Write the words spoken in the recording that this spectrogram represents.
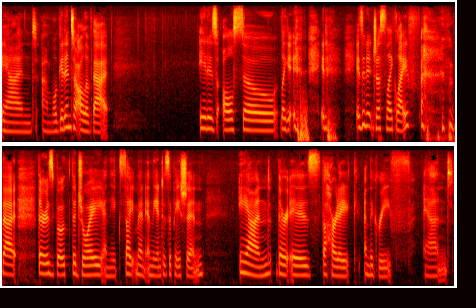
and um, we'll get into all of that. It is also like it, it isn't it just like life that there is both the joy and the excitement and the anticipation, and there is the heartache and the grief and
